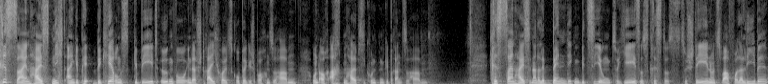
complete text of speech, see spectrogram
Christsein heißt nicht ein Bekehrungsgebet irgendwo in der Streichholzgruppe gesprochen zu haben und auch achteinhalb Sekunden gebrannt zu haben. Christsein heißt in einer lebendigen Beziehung zu Jesus Christus zu stehen und zwar voller Liebe,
